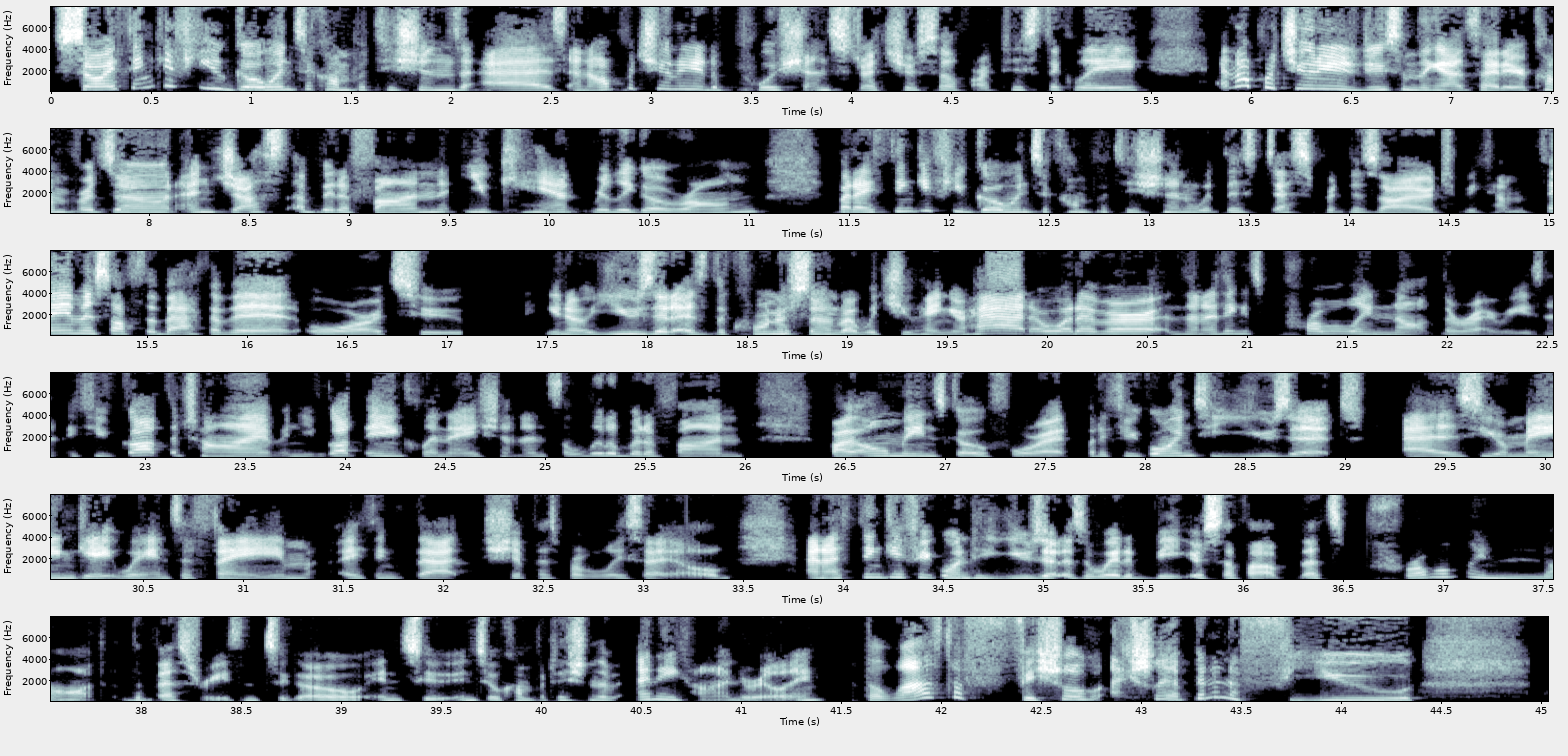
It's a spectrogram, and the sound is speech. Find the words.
So I think if you go into competitions as an opportunity to push and stretch yourself artistically, an opportunity to do something outside of your comfort zone and just a bit of fun, you can't really go wrong. But I think if you go into competition with this desperate desire to become famous off the back of it or to you know, use it as the cornerstone by which you hang your hat or whatever, then I think it's probably not the right reason. If you've got the time and you've got the inclination and it's a little bit of fun, by all means go for it. But if you're going to use it as your main gateway into fame, I think that ship has probably sailed. And I think if you're going to use it as a way to beat yourself up, that's probably not the best reason to go into into a competition of any kind, really. The last official, actually, I've been in a few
